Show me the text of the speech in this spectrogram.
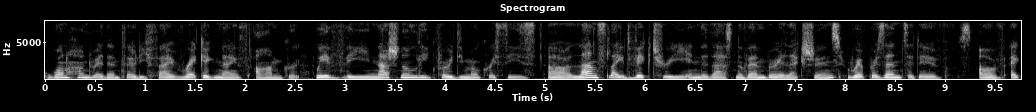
135 recognized armed groups. With the National League for Democracy's uh, landslide victory in the last November elections, representatives of e-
